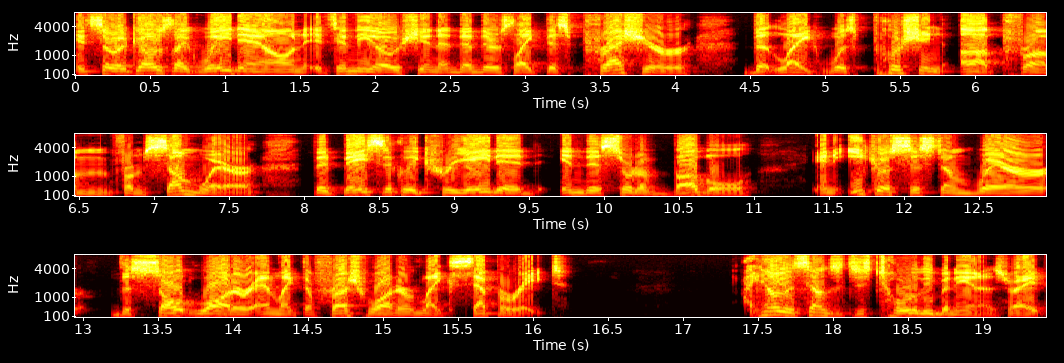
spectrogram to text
it's so it goes like way down it's in the ocean and then there's like this pressure that like was pushing up from from somewhere that basically created in this sort of bubble an ecosystem where the salt water and like the fresh water like separate. I know this sounds just totally bananas, right?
